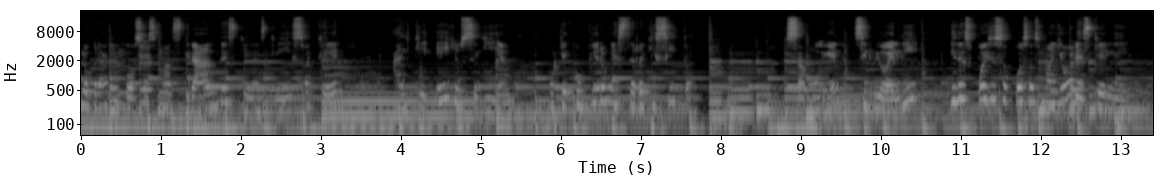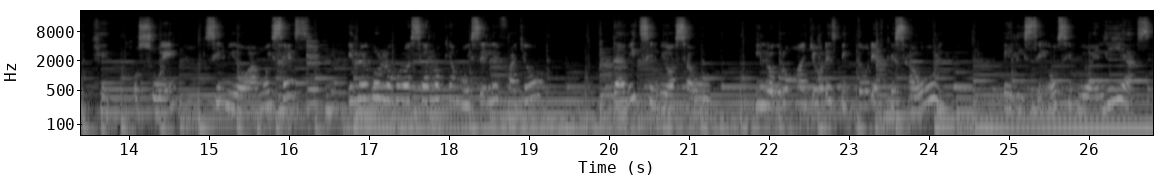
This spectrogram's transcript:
Lograron cosas más grandes que las que hizo aquel al que ellos seguían, porque cumplieron este requisito. Samuel sirvió a Elí y después hizo cosas mayores que Elí. Josué sirvió a Moisés y luego logró hacer lo que a Moisés le falló. David sirvió a Saúl y logró mayores victorias que Saúl. Eliseo sirvió a Elías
